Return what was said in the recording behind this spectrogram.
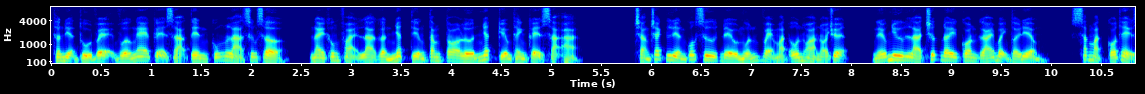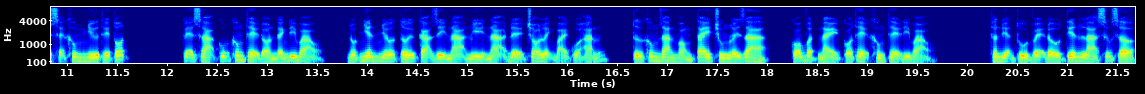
Thần điện thủ vệ vừa nghe kệ xạ tên cũng là xương sở này không phải là gần nhất tiếng tăm to lớn nhất kiếm thánh kệ xạ à? Chẳng trách liền quốc sư đều muốn vẻ mặt ôn hòa nói chuyện, nếu như là trước đây con gái bệnh thời điểm, sắc mặt có thể sẽ không như thế tốt. Kệ xạ cũng không thể đón đánh đi vào, đột nhiên nhớ tới cả gì nạ nhì nã để cho lệnh bài của hắn, từ không gian vòng tay chung lấy ra có vật này có thể không thể đi vào. Thân điện thủ vệ đầu tiên là xứ sở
